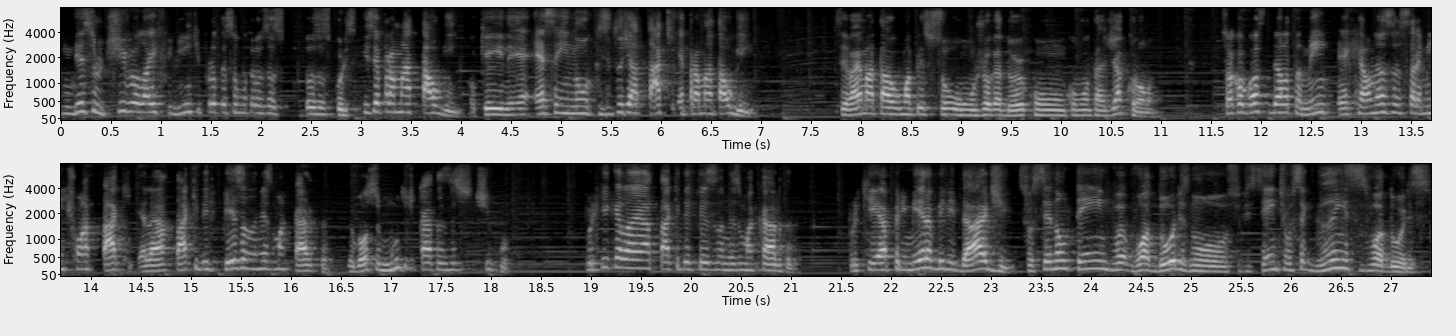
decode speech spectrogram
indestrutível, lifelink e proteção contra todas as, todas as cores. Isso é para matar alguém, ok? Essa aí no quesito de ataque é para matar alguém. Você vai matar alguma pessoa, um jogador com, com vontade de acroma. Só que eu gosto dela também é que ela não é necessariamente um ataque, ela é ataque e defesa na mesma carta. Eu gosto muito de cartas desse tipo. Por que, que ela é ataque e defesa na mesma carta? Porque a primeira habilidade, se você não tem voadores no suficiente, você ganha esses voadores.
